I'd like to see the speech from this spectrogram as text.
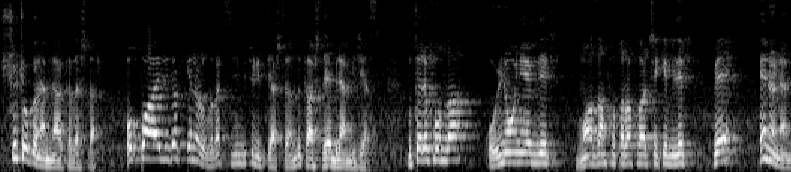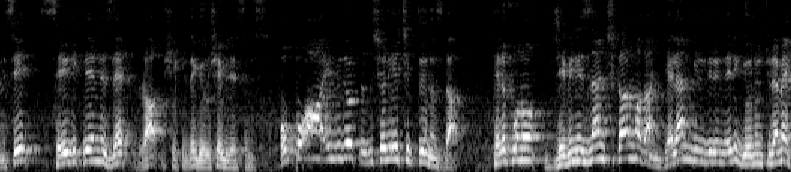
şu çok önemli arkadaşlar. Oppo A54 genel olarak sizin bütün ihtiyaçlarınızı karşılayabilen bir cihaz. Bu telefonda oyun oynayabilir, muazzam fotoğraflar çekebilir ve en önemlisi sevdiklerinizle rahat bir şekilde görüşebilirsiniz. Oppo A54 ile dışarıya çıktığınızda telefonu cebinizden çıkarmadan gelen bildirimleri görüntülemek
